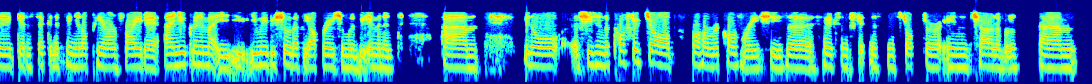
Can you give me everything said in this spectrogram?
to get a second opinion up here on Friday. And you can imagine, you, you may be sure that the operation will be imminent. Um, you know, she's in the perfect job for her recovery. She's a health and fitness instructor in Charleville, um,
